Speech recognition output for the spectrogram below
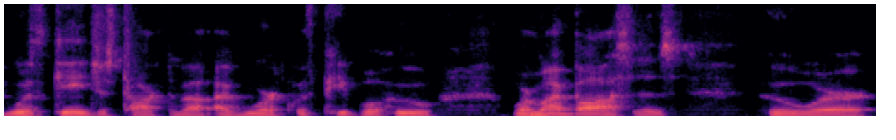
with Gage has talked about I've worked with people who were my bosses who were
